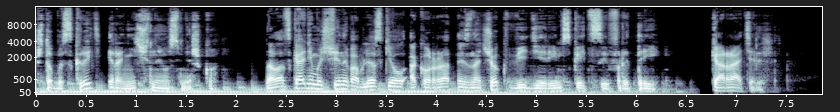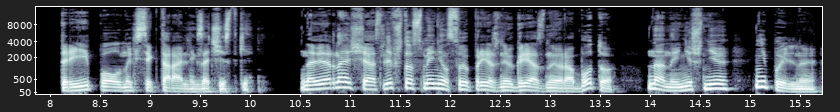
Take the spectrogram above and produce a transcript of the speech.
чтобы скрыть ироничную усмешку. На лацкане мужчины поблескивал аккуратный значок в виде римской цифры 3. Каратель. Три полных секторальных зачистки. Наверное, счастлив, что сменил свою прежнюю грязную работу на нынешнюю непыльную.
